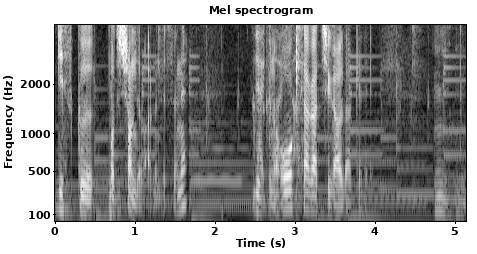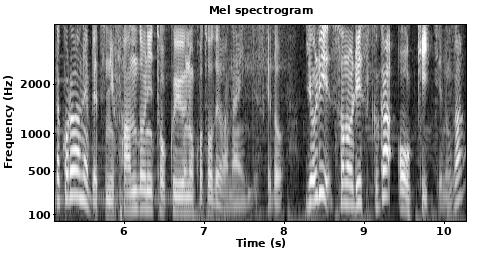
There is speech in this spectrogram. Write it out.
リスクポジションではあるんですよね。リスクの大きさが違うだけで。でこれはね別にファンドに特有のことではないんですけどよりそのリスクが大きいっていうのが、ま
